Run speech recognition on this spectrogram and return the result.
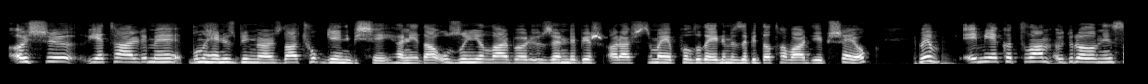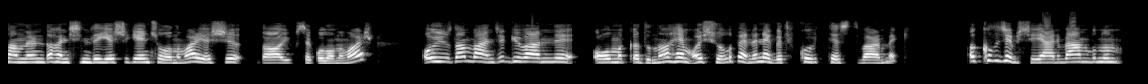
aşı yeterli mi bunu henüz bilmiyoruz. Daha çok yeni bir şey. Hani daha uzun yıllar böyle üzerinde bir araştırma yapıldı da elimizde bir data var diye bir şey yok. Ve Emi'ye katılan ödül alan insanların da hani şimdi yaşı genç olanı var, yaşı daha yüksek olanı var. O yüzden bence güvenli olmak adına hem aşı olup hem de negatif Covid testi vermek akıllıca bir şey. Yani ben bunun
